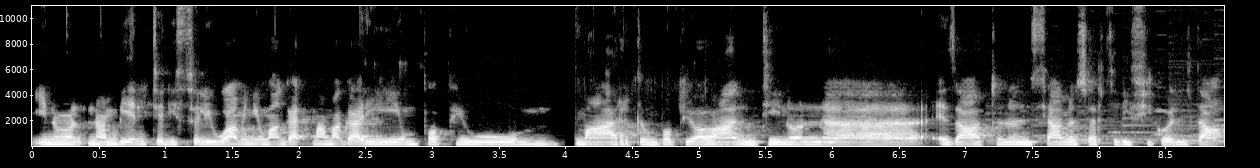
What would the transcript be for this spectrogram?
in un ambiente di soli uomini, ma magari un po' più smart, un po' più avanti, non, eh, esatto, non si hanno certe difficoltà.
